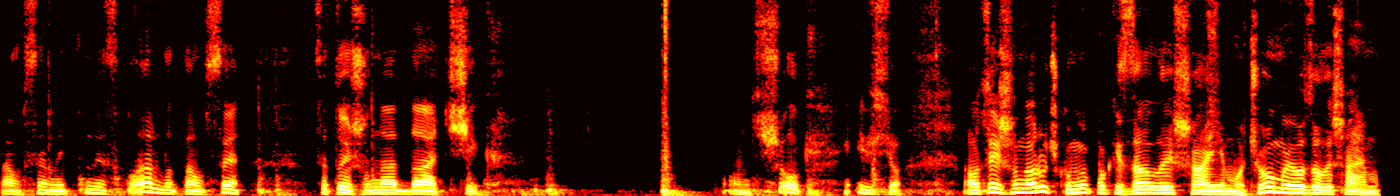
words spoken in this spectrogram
Там все не складно, там все. Це той, що на датчик. Он щелк і все. А оцей, що на ручку, ми поки залишаємо. Чого ми його залишаємо?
